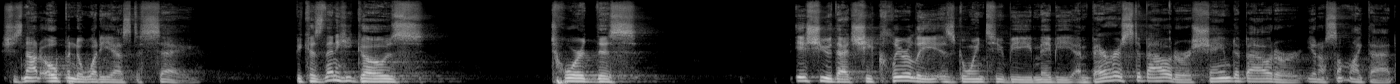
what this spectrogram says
She's not open to what he has to say. Because then he goes toward this issue that she clearly is going to be maybe embarrassed about or ashamed about or you know something like that.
